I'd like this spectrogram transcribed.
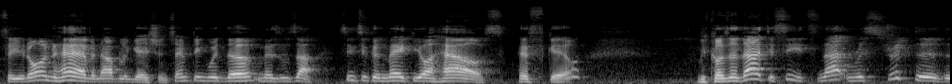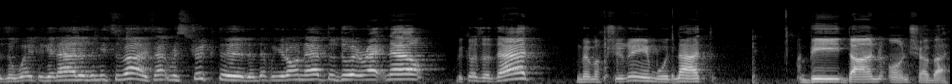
so you don't have an obligation. Same thing with the mezuzah. Since you can make your house hefker, because of that, you see, it's not restricted. There's a way to get out of the mitzvah. It's not restricted, and therefore you don't have to do it right now. Because of that, the machshirim would not be done on Shabbat.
